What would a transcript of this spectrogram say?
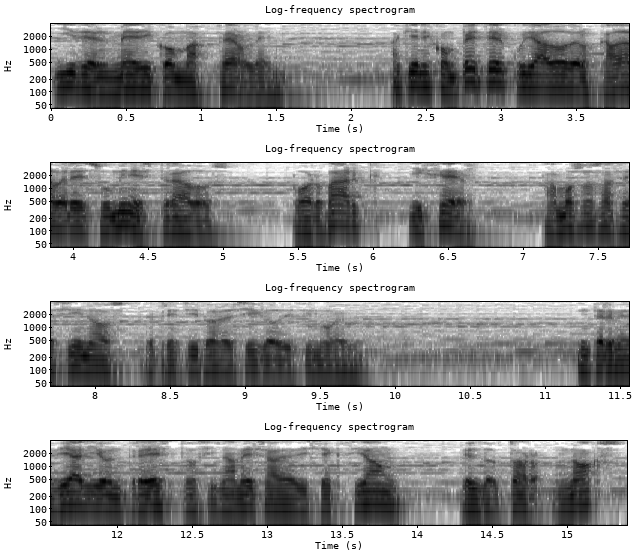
y del médico McFarlane, a quienes compete el cuidado de los cadáveres suministrados por Bark y Herr, famosos asesinos de principios del siglo XIX. Intermediario entre estos y la mesa de disección, el doctor Knox,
